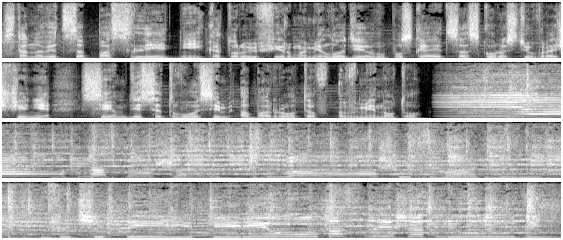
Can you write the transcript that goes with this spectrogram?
становится последней, которую фирма «Мелодия» выпускает со скоростью вращения 78 оборотов в минуту. Ах, Наташа, вашу свадьбу за четыре переулка слышат люди.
